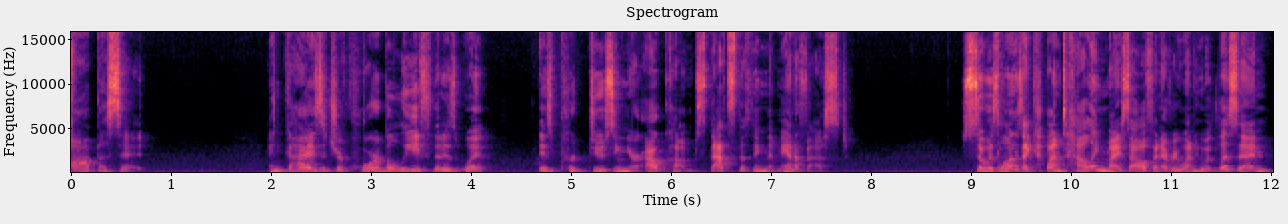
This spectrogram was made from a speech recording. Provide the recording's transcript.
opposite. And guys, it's your core belief that is what is producing your outcomes. That's the thing that manifests. So as long as I kept on telling myself and everyone who would listen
